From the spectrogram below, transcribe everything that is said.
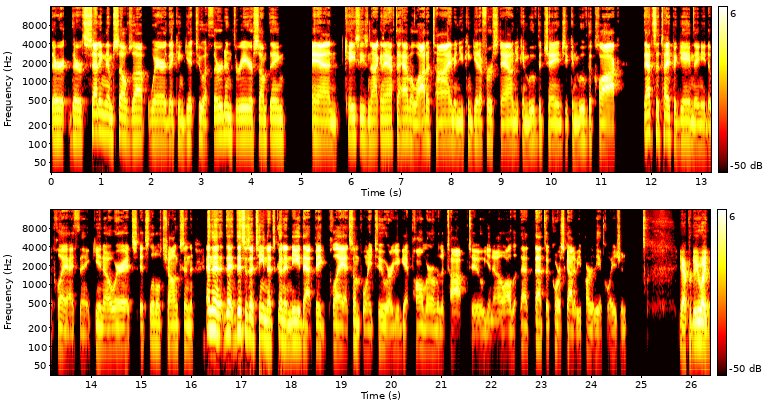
they're they're setting themselves up where they can get to a third and 3 or something and Casey's not going to have to have a lot of time and you can get a first down, you can move the chains, you can move the clock. That's the type of game they need to play i think you know where it's it's little chunks and and then th- this is a team that's going to need that big play at some point too where you get palmer over the top too you know all that that that's of course got to be part of the equation. Yeah purdue i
